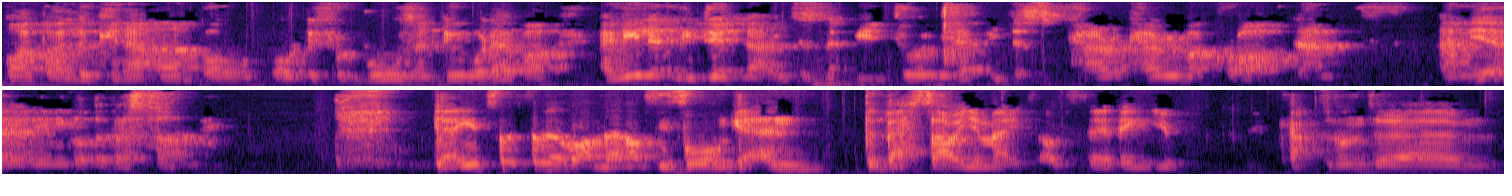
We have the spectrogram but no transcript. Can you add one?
by, by looking at them, bowl, bowl different balls and do whatever. And he let me do that. He just let me enjoy. it. He let me just carry carry my craft. And and yeah, and then he got the best out of me. Yeah, you touched a little on then, obviously Vaughan getting the best out of you, mate. Obviously, I think you captain under um,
